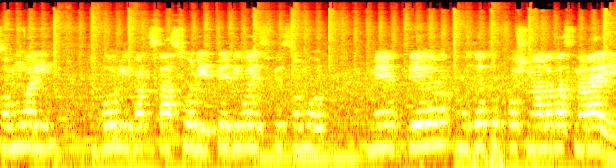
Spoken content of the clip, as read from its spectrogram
सोमवारी भोर विभाग सासवड ते डीवायएसपी समोर मी ते मुदत उपोषणाला बसणार आहे.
